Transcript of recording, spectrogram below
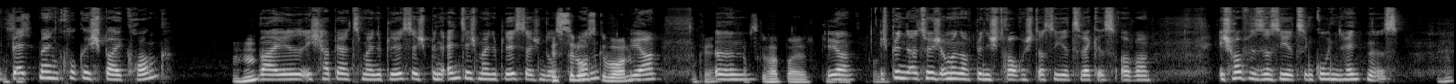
Das Batman gucke ich bei Kronk, Mhm. weil ich habe jetzt meine Playstation, ich bin endlich meine Playstation Bist du losgeworden. losgeworden? Ja, okay, ähm, ich hab's gehört bei. ja. Ich bin natürlich immer noch, bin ich traurig, dass sie jetzt weg ist, aber ich hoffe, dass sie jetzt in guten Händen ist. Mhm.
